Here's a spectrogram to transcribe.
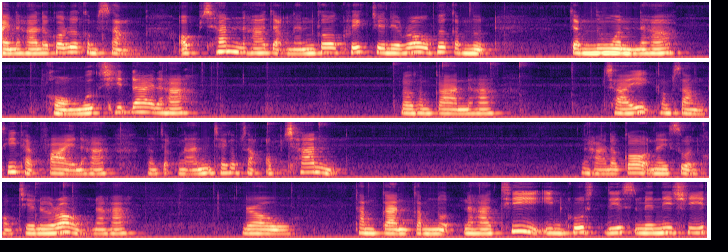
ล์นะคะ แล้วก็เลือกคำสั่ง option นะคะ จากนั้นก็คลิก general เพื่อกำหนดจำนวนนะคะ ของ worksheet ได้นะคะ เราทำการนะคะ ใช้คำสั่งที่แท็บไฟล์นะคะ หลังจากนั้นใช้คำสั่ง option นะคะแล้วก็ในส่วนของ general นะคะเราทำการกำหนดนะคะที่ include this many sheet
